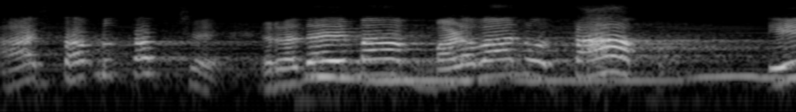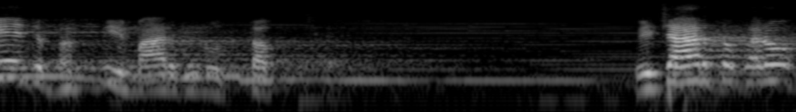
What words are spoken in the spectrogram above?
આજ તો આપણું તપ છે. હૃદયમાં મળવાનો તાપ એ જ ભક્તિ માર્ગનું તપ છે. વિચાર તો કરો,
